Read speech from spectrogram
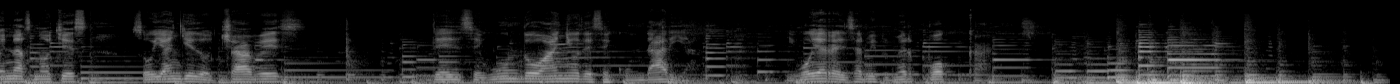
buenas noches. Soy Ángelo Chávez del segundo año de secundaria y voy a realizar mi primer podcast.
